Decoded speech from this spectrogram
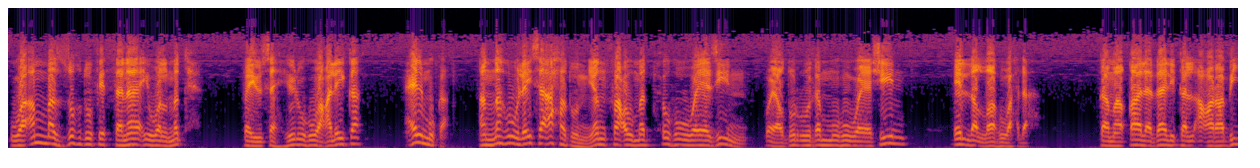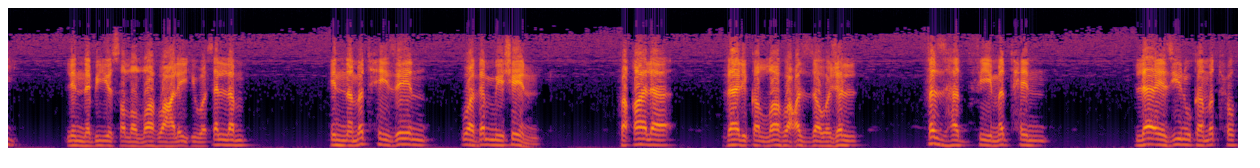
وأما الزهد في الثناء والمدح فيسهله عليك علمك أنه ليس أحد ينفع مدحه ويزين ويضر ذمه ويشين إلا الله وحده. كما قال ذلك الأعرابي للنبي صلى الله عليه وسلم إن مدحي زين وذمي شين. فقال ذلك الله عز وجل فازهد في مدح لا يزينك مدحه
